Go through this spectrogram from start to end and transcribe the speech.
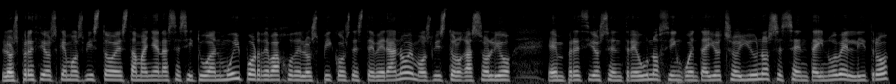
Los precios que hemos visto esta mañana se sitúan muy por debajo de los picos de este verano. Hemos visto el gasóleo en precios entre 1,58 y 1,69 el litro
